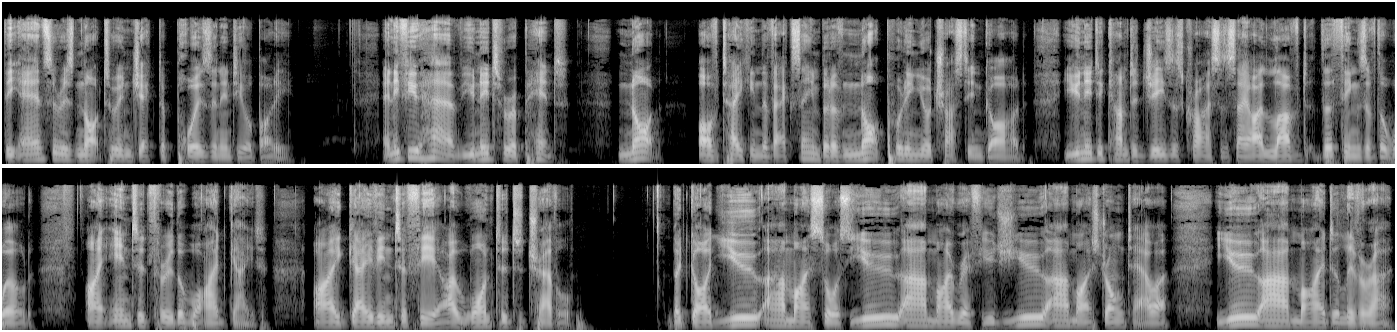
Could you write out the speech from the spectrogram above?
The answer is not to inject a poison into your body. And if you have, you need to repent, not of taking the vaccine, but of not putting your trust in God. You need to come to Jesus Christ and say, I loved the things of the world. I entered through the wide gate. I gave in to fear. I wanted to travel. But God, you are my source. You are my refuge. You are my strong tower. You are my deliverer.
